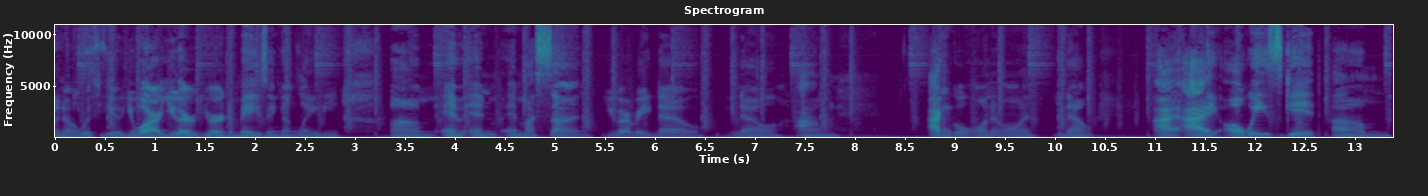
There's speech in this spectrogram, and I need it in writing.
You know, with you, you are you are you're an amazing young lady. Um, and and and my son, you already know. You know, um, I can go on and on. You know, I I always get um,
